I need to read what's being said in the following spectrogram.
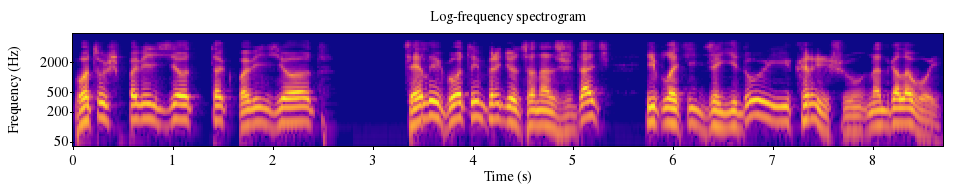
Вот уж повезет так повезет. Целый год им придется нас ждать и платить за еду и крышу над головой.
